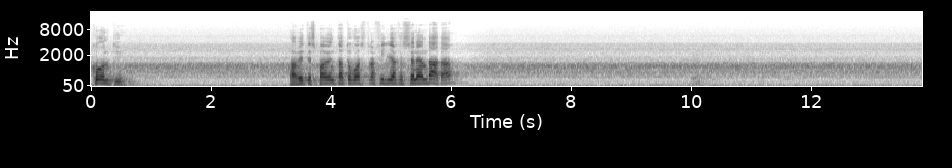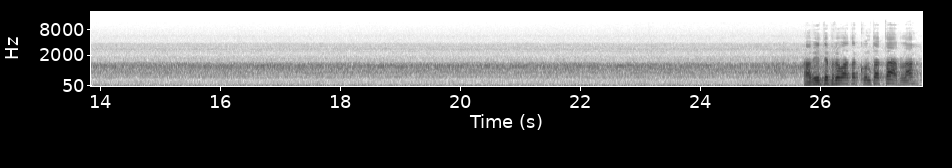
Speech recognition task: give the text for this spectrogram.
Conti. Avete spaventato vostra figlia che se n'è andata? Avete provato a contattarla?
